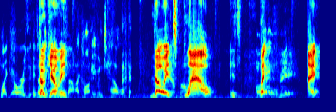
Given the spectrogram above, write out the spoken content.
Like, or is, is Don't kill me. sound? I can't even tell. No, it's Blau. It's Oh, like it's me. I.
